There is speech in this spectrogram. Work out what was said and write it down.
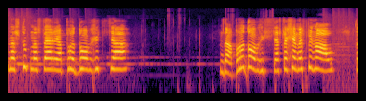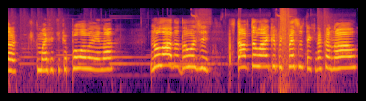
Наступна серія продовжиться. Да, продовжиться. Це ще не фінал. Це майже тільки половина. Ну ладно, друзі. Ставте лайки, підписуйтесь на канал.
